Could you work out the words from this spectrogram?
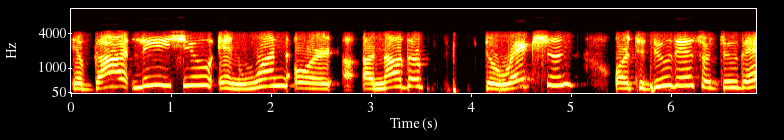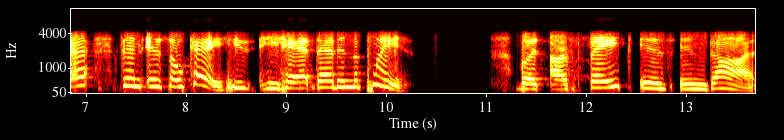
If God leads you in one or another direction or to do this or do that, then it's okay. He he had that in the plan but our faith is in God.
